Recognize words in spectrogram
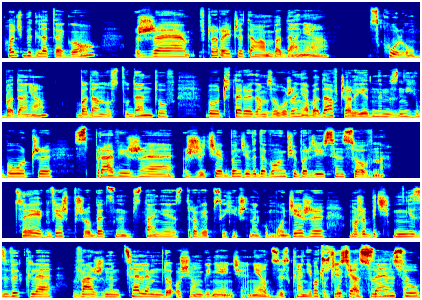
Choćby dlatego, że wczoraj czytałam badania, z Kulu badania, badano studentów, były cztery tam założenia badawcze, ale jednym z nich było, czy sprawi, że życie będzie wydawało im się bardziej sensowne. Co, jak wiesz, przy obecnym stanie zdrowia psychicznego młodzieży może być niezwykle ważnym celem do osiągnięcia, nie? Odzyskanie Poczucie poczucia sensu.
